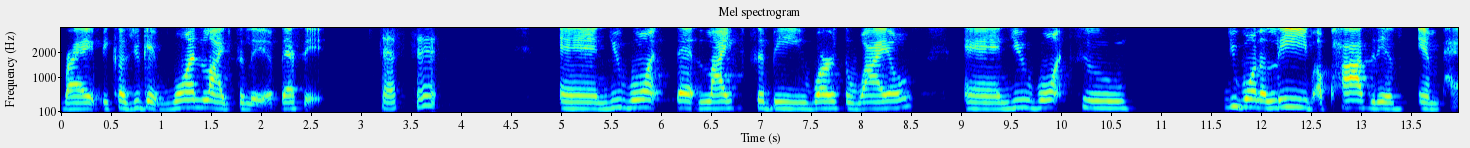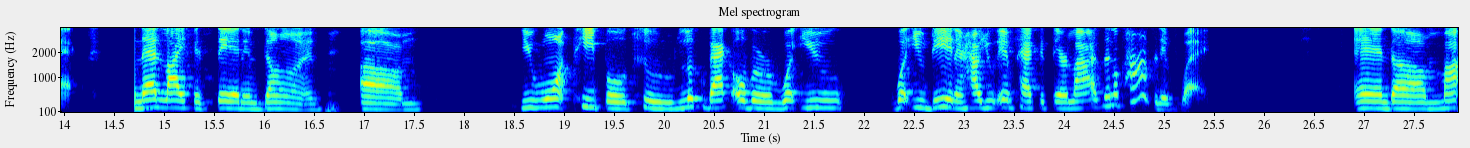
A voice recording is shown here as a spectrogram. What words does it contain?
right? Because you get one life to live. That's it. That's it. And you want that life to be worthwhile and you want to you want to leave a positive impact. When that life is said and done, um, you want people to look back over what you what you did and how you impacted their lives in a positive way. And um, my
